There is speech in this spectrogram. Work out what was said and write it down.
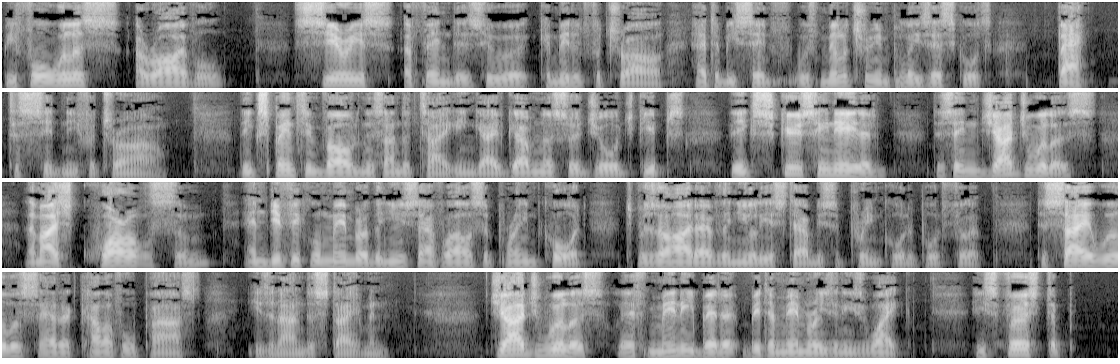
Before Willis' arrival, serious offenders who were committed for trial had to be sent with military and police escorts back to Sydney for trial. The expense involved in this undertaking gave Governor Sir George Gipps the excuse he needed to send Judge Willis, the most quarrelsome and difficult member of the New South Wales Supreme Court, to preside over the newly established Supreme Court at Port Phillip. To say Willis had a colourful past is an understatement. Judge Willis left many better, bitter memories in his wake. His first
